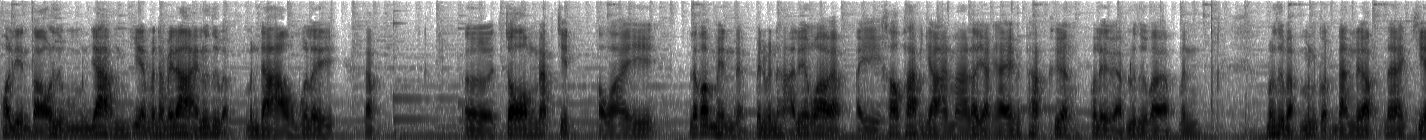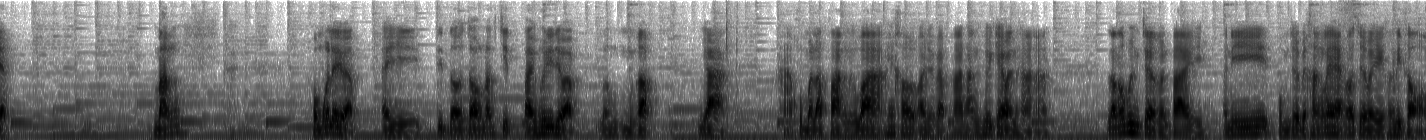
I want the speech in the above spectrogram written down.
พอเรียนต่อก็รู้สึกมันยากมันเครียดมันทำไม่ได้ รู้สึกแบบมัน down ผมก็เลยแบบเออจองนักจิตเอาไว้ แล้วก็เป็นแบบเป็นปัญหาเรื่องว่าแบบไอ้เข้าภาคยานมาแล้วอยากย้ายไปภาคเครื่อง ก็เลยแบบรู้สึกว่าแบบมันมันรู้สึกแบบมันกดดันเลยแบบน่าเครียดมั้งผมก็เลยแบบ ไอติดต่อจองนักจิตไปเพื่อที่จะแบบเหมือนกับอยากหาคนมารับฟังหรือว่าให้เขาอาจจะแบบหาทางช่วยแก้ปัญหา แล้วก็เพิ่งเจอกันไป อันนี้ผมเจอไปครั้งแรกก็เจอไปครั้งที่สอง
